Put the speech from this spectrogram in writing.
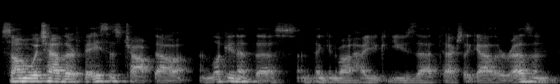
Some of which have their faces chopped out. And looking at this and thinking about how you could use that to actually gather resin,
